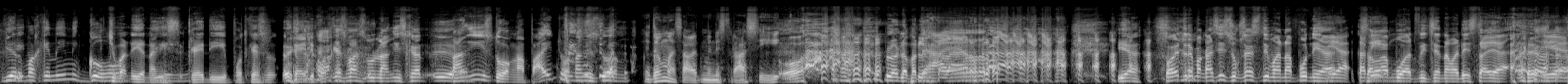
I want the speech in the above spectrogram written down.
biar makin ini go. Cuma dia nangis kayak di podcast kayak di podcast pas lu nangis kan Iya. nangis doang ngapain cuma nangis doang Itu masalah administrasi. oh belum dapat THR ya pokoknya terima kasih sukses di mana pun ya Iya, tapi- salam buat Vincent sama Desta ya Iya.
